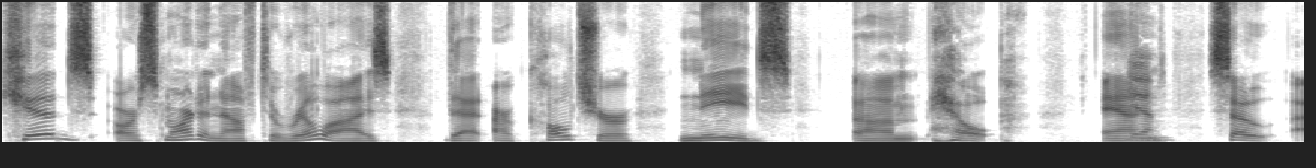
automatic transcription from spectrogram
kids are smart enough to realize that our culture needs um, help, and Yeah. so uh,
